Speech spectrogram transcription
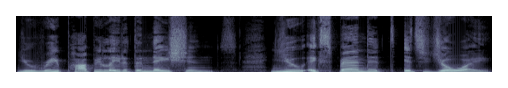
You repopulated the nations. You expanded its joy.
